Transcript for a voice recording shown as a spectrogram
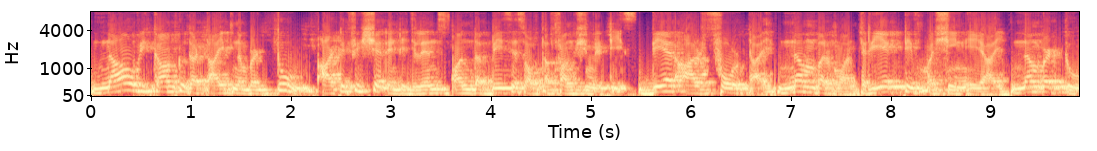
Now we come to the type number two, artificial intelligence on the basis of the functionalities. There are four types. Number one, reactive machine AI. Number two,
